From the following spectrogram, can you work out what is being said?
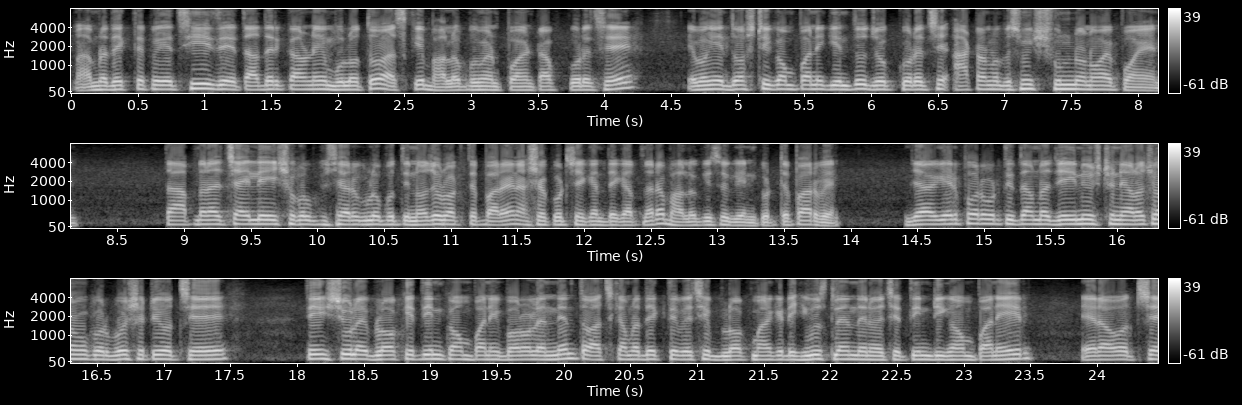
আমরা দেখতে পেয়েছি যে তাদের কারণে মূলত আজকে ভালো পরিমাণ পয়েন্ট আপ করেছে এবং এই দশটি কোম্পানি কিন্তু যোগ করেছে আটান্ন দশমিক শূন্য নয় পয়েন্ট তা আপনারা চাইলে এই সকল শেয়ারগুলোর প্রতি নজর রাখতে পারেন। আশা করছি এখান থেকে আপনারা ভালো কিছু গেইন করতে পারবেন। যা হোক, এর পরবর্তীতে আমরা যেই নিউজটি নিয়ে আলোচনা করব সেটি হচ্ছে তেইশ জুলাই ব্লকে তিন কোম্পানি বড় লেনদেন। তো আজকে আমরা দেখতে পেয়েছি ব্লক মার্কেটে হিউজ লেনদেন হয়েছে তিনটি কোম্পানির এরা হচ্ছে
